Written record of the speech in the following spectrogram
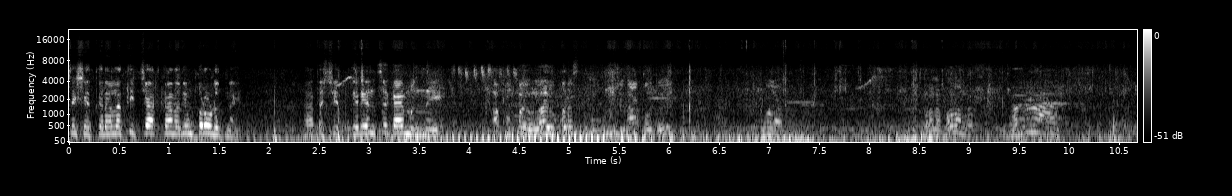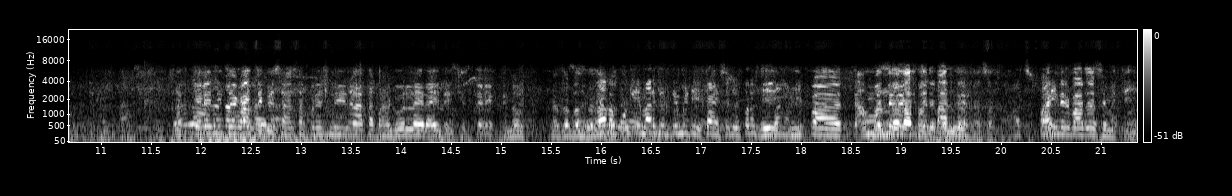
ते शेतकऱ्याला तीसच्या आत कांदा देऊन परवडत नाही. आता शेतकऱ्यांचं काय म्हणणं आहे? आपण पाहिलं लाईव्ह परिस्थिती तुमची दाखवतोय बोला. बोला बोला ना. शेतकऱ्यांनी जगायचं कसं असा प्रश्न आहे ना आता भांडवल नाही राहिले शेतकऱ्याकडे. त्याचा बंद दादा, कुठली मार्केट कमिटी काय सगळी परिस्थिती सांगा ना. ही पा- अहमदनगर जिल्ह्यात पारनेर आज पारनेर बाजार समिती.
